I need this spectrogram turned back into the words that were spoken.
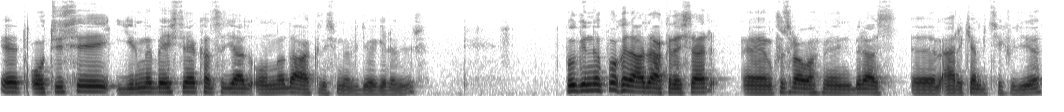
Evet Otis'i 25'te kasacağız. Onunla da arkadaşımla video gelebilir. Bugünlük bu kadardı arkadaşlar. Ee, kusura bakmayın biraz e, erken bitecek video.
